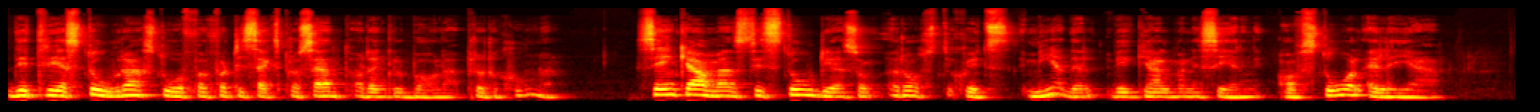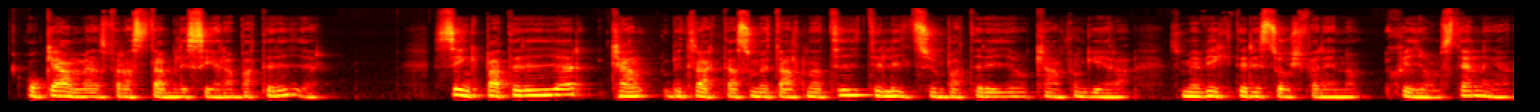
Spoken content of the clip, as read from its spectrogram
De tre stora står för 46 procent av den globala produktionen. Zink används till stor del som rostskyddsmedel vid galvanisering av stål eller järn och används för att stabilisera batterier. Zinkbatterier kan betraktas som ett alternativ till litiumbatterier och kan fungera som en viktig resurs för energiomställningen.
